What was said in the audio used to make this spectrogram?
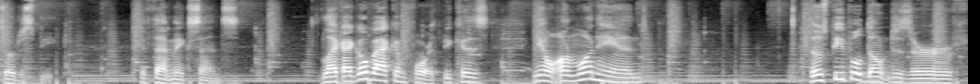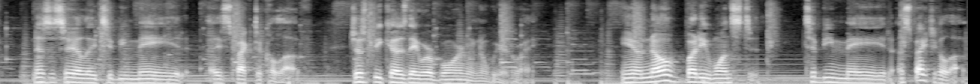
so to speak, if that makes sense. Like I go back and forth because you know, on one hand, those people don't deserve necessarily to be made a spectacle of just because they were born in a weird way. You know, nobody wants to to be made a spectacle of.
